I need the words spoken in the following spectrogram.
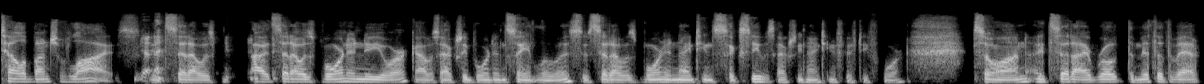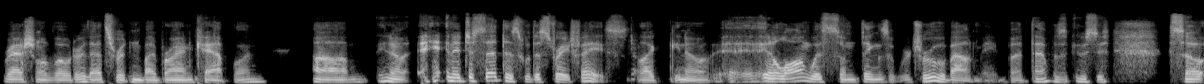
tell a bunch of lies. Yeah. It said I was it said I was born in New York. I was actually born in St. Louis. It said I was born in 1960. It was actually 1954. So on. It said I wrote The Myth of the Rational Voter. That's written by Bryan Caplan. Um, you know, and it just said this with a straight face, like you know, it, along with some things that were true about me. But that was it was just so.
